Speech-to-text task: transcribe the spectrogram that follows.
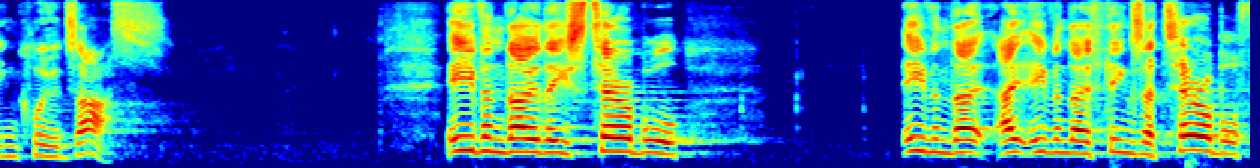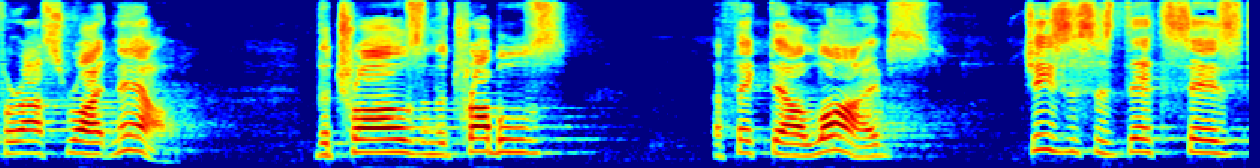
includes us. Even though these terrible, even though, eh, even though things are terrible for us right now, the trials and the troubles affect our lives, Jesus' death says,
